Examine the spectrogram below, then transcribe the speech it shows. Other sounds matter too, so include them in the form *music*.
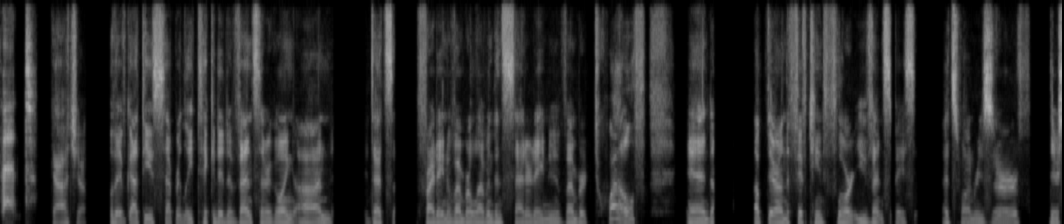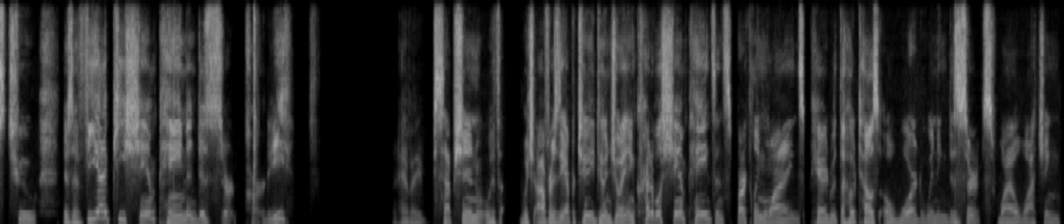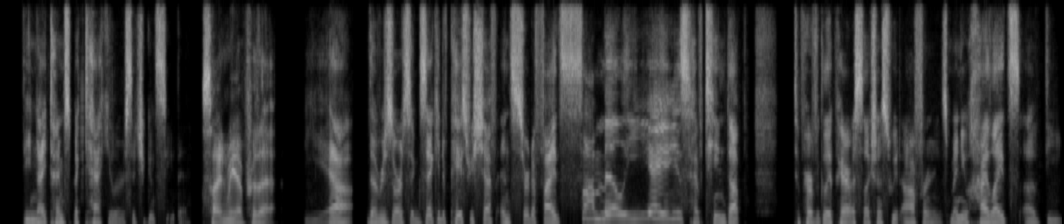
event. Gotcha. Well, they've got these separately ticketed events that are going on. That's Friday, November 11th and Saturday, November 12th. And uh, up there on the 15th floor event space at Swan Reserve, there's two, there's a VIP champagne and dessert party. I have a reception with which offers the opportunity to enjoy incredible champagnes and sparkling wines paired with the hotel's award-winning desserts while watching the nighttime spectaculars that you can see there. Sign me up for that. Yeah. The resort's executive pastry chef and certified sommeliers have teamed up to perfectly pair a selection of sweet offerings. Menu highlights of the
